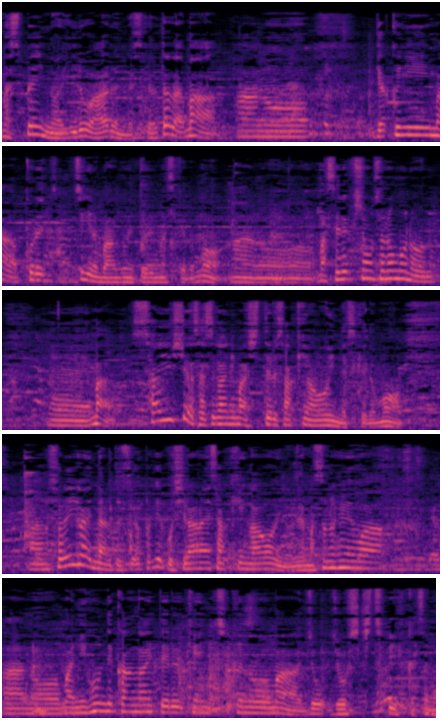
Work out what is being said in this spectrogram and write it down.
まあ、スペインの色はあるんですけどただまああの逆にまあこれ次の番組で撮りますけどもあのまあセレクションそのものを、えー、まあ最優秀はさすがにまあ知ってる作品は多いんですけどもあのそれ以外になるとやっぱ結構知らない作品が多いので、まあ、その辺はあの、まあ、日本で考えてる建築の、まあ、常識というかその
